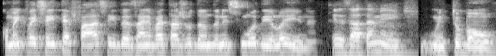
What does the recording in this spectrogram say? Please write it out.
como é que vai ser a interface, e o design vai estar ajudando nesse modelo aí, né? Exatamente. Muito bom.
